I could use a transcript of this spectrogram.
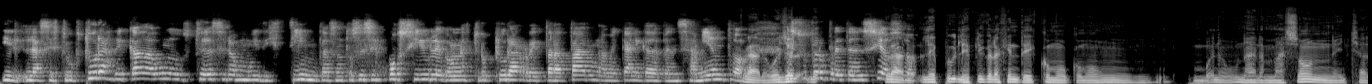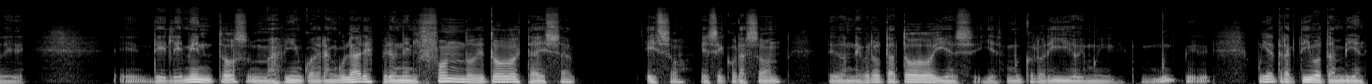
Y las estructuras de cada uno de ustedes eran muy distintas, entonces es posible con una estructura retratar una mecánica de pensamiento. Claro, pues es súper pretencioso. Claro, le explico a la gente, es como, como un, bueno, una armazón hecha de, eh, de elementos más bien cuadrangulares, pero en el fondo de todo está esa, eso, ese corazón, de donde brota todo y es, y es muy colorido y muy, muy, atractivo también.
